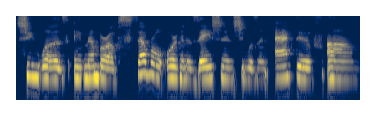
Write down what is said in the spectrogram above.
She was a member of several organizations. She was an active um,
